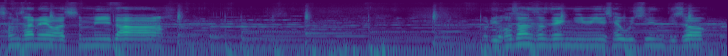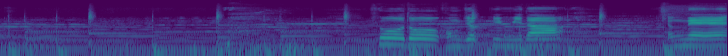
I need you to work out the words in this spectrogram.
선산에 왔습니다. 우리 허산 선생님이 세우신 비석 효도 공적비입니다. 경내에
